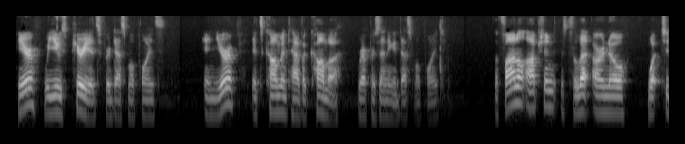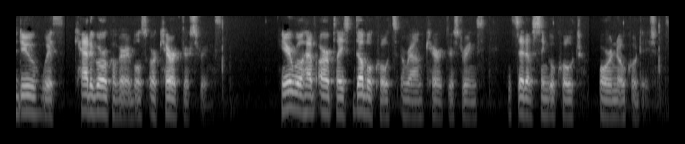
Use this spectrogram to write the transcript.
Here we use periods for decimal points. In Europe, it's common to have a comma representing a decimal point. The final option is to let R know what to do with categorical variables or character strings. Here we'll have R place double quotes around character strings instead of single quote or no quotations.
